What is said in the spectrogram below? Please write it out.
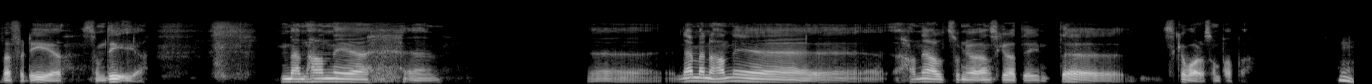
varför det är som det är. Men han är eh, eh nej men han är, han är allt som jag önskar att jag inte ska vara som pappa. Mm.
